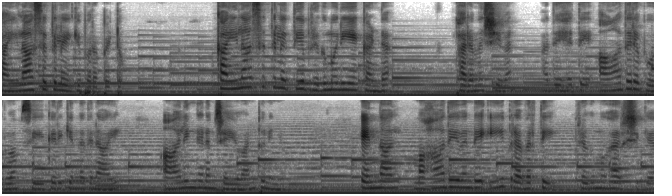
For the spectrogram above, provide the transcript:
കൈലാസത്തിലേക്ക് പുറപ്പെട്ടു. കൈലാസത്തിലെത്തിയ ഭൃഗുമുനിയെ കണ്ട പരമശിവൻ അദ്ദേഹത്തെ ആദരപൂർവം സ്വീകരിക്കുന്നതിനായി ആലിംഗനം ചെയ്യുവാൻ തുനിഞ്ഞു. എന്നാൽ മഹാദേവന്റെ ഈ പ്രവൃത്തി ഭൃഗുമഹർഷിക്ക്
